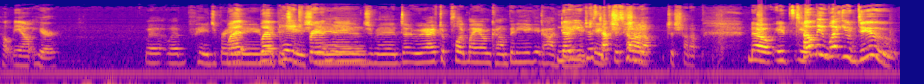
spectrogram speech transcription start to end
Help me out here. Web, web page branding, web page branding. management. Do I have to plug my own company? God No, damn you it, just Kate, have to sh- shut me- up. Just shut up. No, it's Tell it- me what you do.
